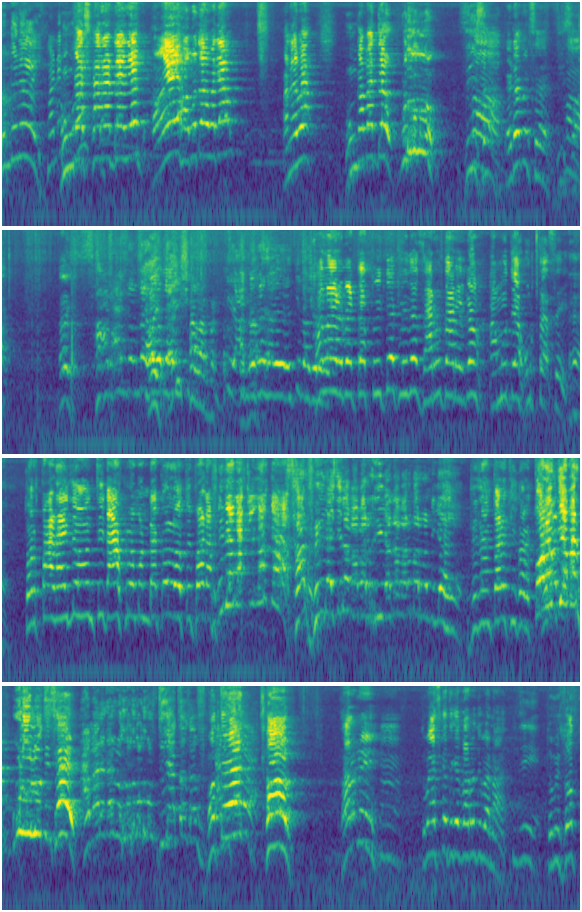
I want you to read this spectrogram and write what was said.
হুঙ্গে নাই মানে হুঙ্গা সারা ডাইরেক্ট এই হবে দাও দাও মানে বা হুঙ্গা বাদ দাও জি স্যার এটা করছে জি স্যার হ্যাঁ। তোর পাড়ায় যখন আক্রমণটা করল তুই পাড়া ফিরে রাখলি না কে? স্যার ফিরে আইছিলাম আবার রিগান আবার মারবার নিয়ে তোরে কি করে তোরে কি আবার উড়ু উড়ু দিছে আমার স্যার তুমি আজকে থেকে ঝাড়ু দিবে না? জি। তুমি যত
